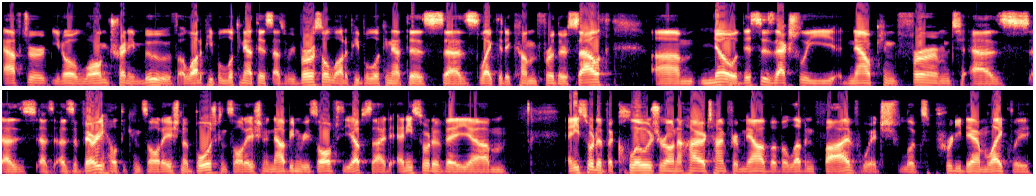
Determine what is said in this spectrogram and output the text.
after you know a long trending move. A lot of people looking at this as a reversal. A lot of people looking at this as likely to come further south. Um, no, this is actually now confirmed as, as, as as a very healthy consolidation, a bullish consolidation, and now being resolved to the upside. Any sort of a um, any sort of a closure on a higher time frame now above 11.5, which looks pretty damn likely,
